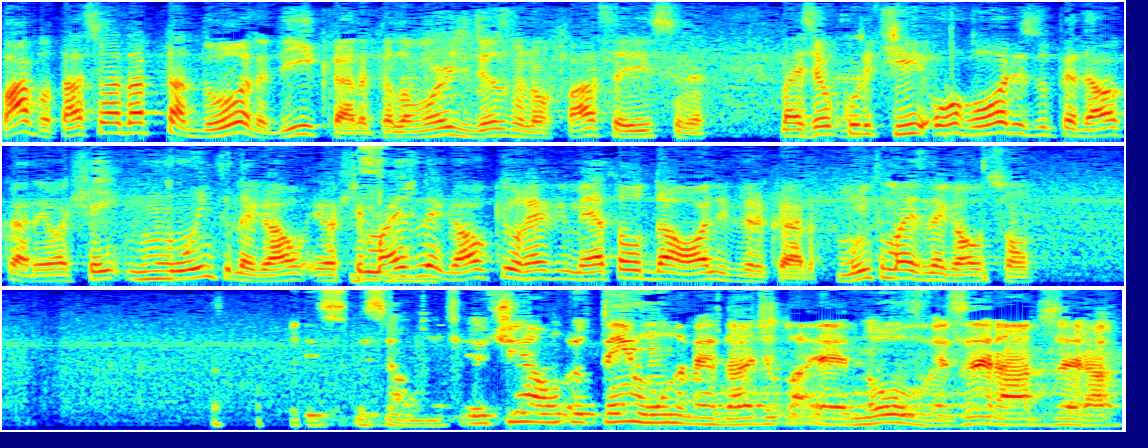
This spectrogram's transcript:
Ah, botasse um adaptador ali, cara, pelo amor de Deus, mas não faça isso, né? Mas eu curti horrores do pedal, cara. Eu achei muito legal. Eu achei mais legal que o heavy metal da Oliver, cara. Muito mais legal o som. Especialmente. Eu, tinha um, eu tenho um, na verdade, é novo, é zerado, zerado.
